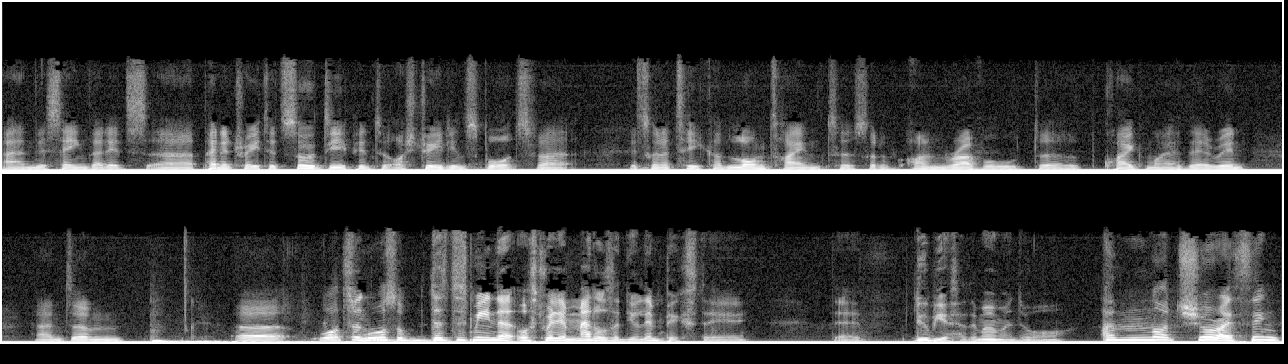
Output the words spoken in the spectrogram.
and they're saying that it's uh, penetrated so deep into Australian sports that it's going to take a long time to sort of unravel the quagmire therein. And um, uh, what's So more so does this mean that Australian medals at the Olympics they they're dubious at the moment, or I'm not sure. I think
